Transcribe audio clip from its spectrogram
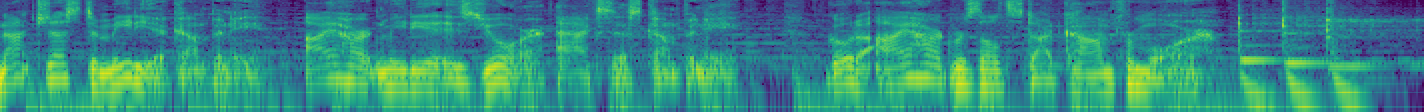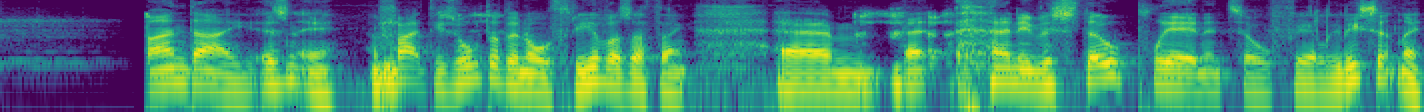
Not just a media company, iHeartMedia is your access company. Go to iHeartResults.com for more. And I, isn't he? In fact, he's older than all three of us, I think. Um, and he was still playing until fairly recently.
